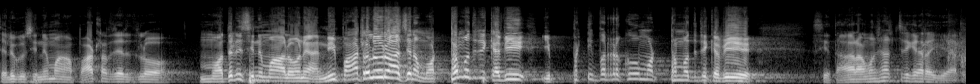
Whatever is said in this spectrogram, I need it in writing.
తెలుగు సినిమా పాటల చరిత్రలో మొదటి సినిమాలోనే అన్ని పాటలు రాసిన మొట్టమొదటి కవి ఇప్పటి వరకు మొట్టమొదటి కవి సీతారామశాస్త్రి గారు అయ్యారు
